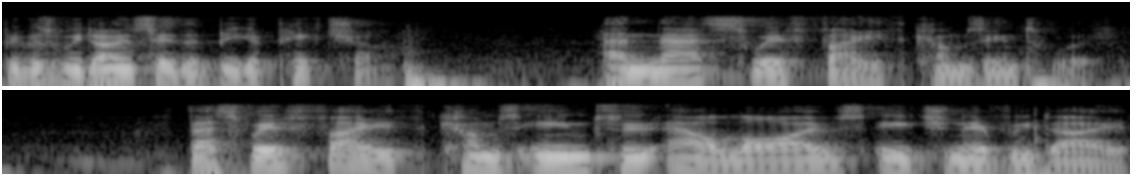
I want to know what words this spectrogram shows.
because we don't see the bigger picture. And that's where faith comes into it. That's where faith comes into our lives each and every day.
